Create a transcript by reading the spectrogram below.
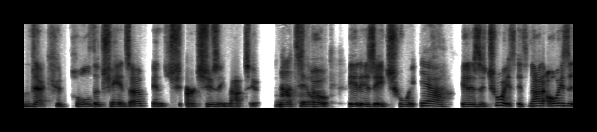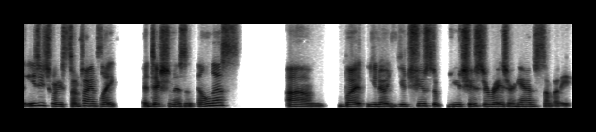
that could pull the chains up and ch- are choosing not to. Not to. So it is a choice. Yeah. It is a choice. It's not always an easy choice. Sometimes like addiction is an illness. Um, but you know, you choose to you choose to raise your hand to somebody.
